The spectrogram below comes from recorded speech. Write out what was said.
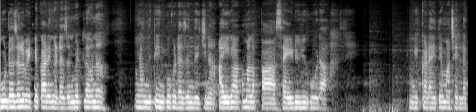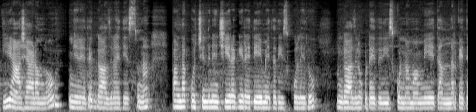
మూడు డజన్లు పెట్టిన కాడ ఇంకా డజన్ పెట్టలేవనా. ఇంకా అందుకే ఇంకొక డజన్ తెచ్చిన. అవి కాక మళ్ళీ పా సైడ్వి కూడా. ఇక్కడైతే మా చెల్లెకి ఆషాఢంలో నేనైతే గాజులు అయితే ఇస్తున్నా పండగకు వచ్చింది నేను చీర గీర అయితే ఏమైతే తీసుకోలేదు గాజులు ఒకటైతే తీసుకున్నా. మమ్మీ అయితే అందరికైతే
